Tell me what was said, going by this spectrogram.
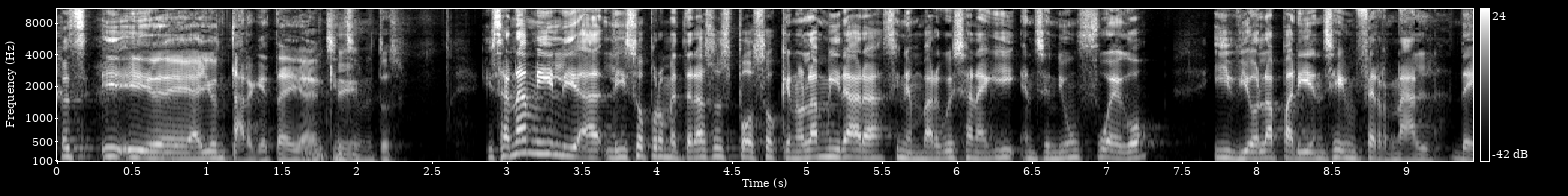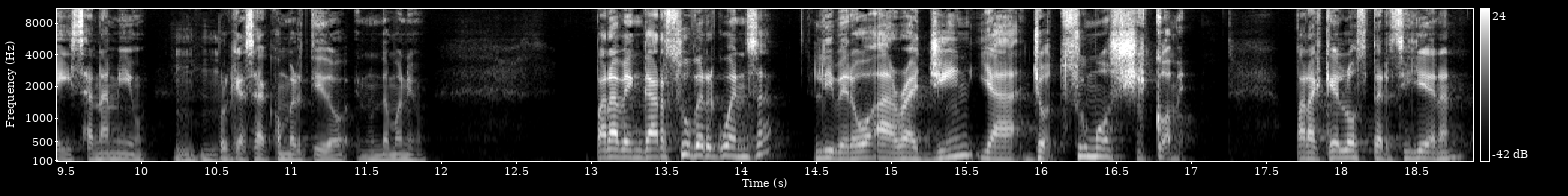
Pues, y y, eh, hay un target ahí a 15 Sí. minutos. Izanami le, le hizo prometer a su esposo que no la mirara. Sin embargo, Izanagi encendió un fuego y vio la apariencia infernal de Izanami porque se ha convertido en un demonio. Para vengar su vergüenza, liberó a Rajin y a Yotsumo Shikome para que los persiguieran.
